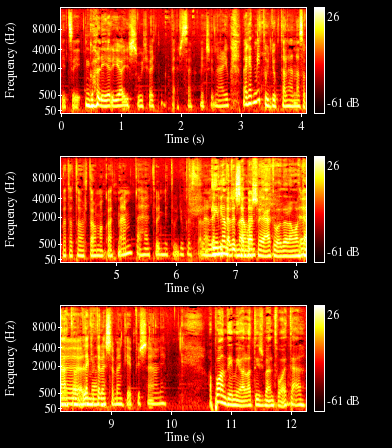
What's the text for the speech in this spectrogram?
pici galéria is, úgyhogy persze, mit csináljuk. Meg hát mi tudjuk talán azokat a tartalmakat, nem? Tehát, hogy mi tudjuk ezt talán Én nem tudnám a saját oldalamat átadni. Legitelesebben képviselni. A pandémia alatt is bent voltál.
